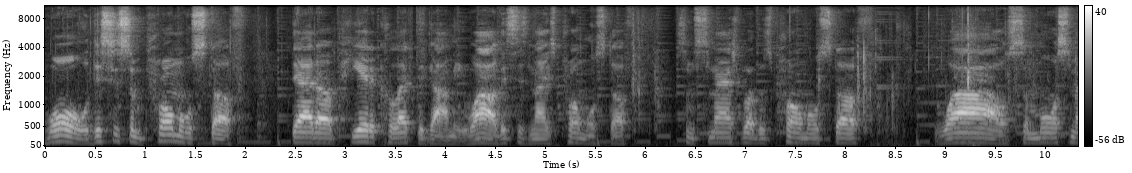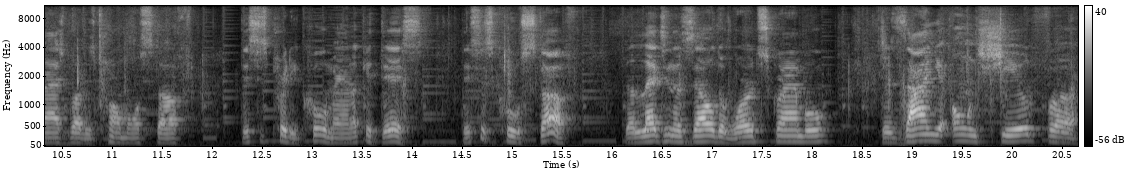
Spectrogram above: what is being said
whoa, this is some promo stuff that uh, Pierre the Collector got me. Wow, this is nice promo stuff. Some Smash Brothers promo stuff. Wow, some more Smash Brothers promo stuff. This is pretty cool, man. Look at this. This is cool stuff. The Legend of Zelda Word Scramble. Design your own shield for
